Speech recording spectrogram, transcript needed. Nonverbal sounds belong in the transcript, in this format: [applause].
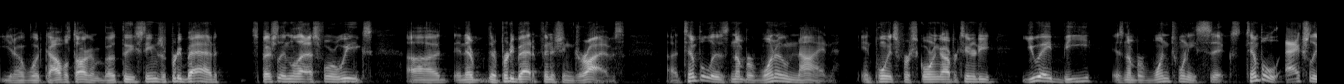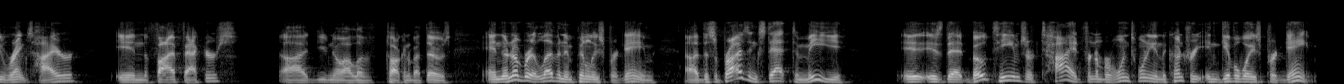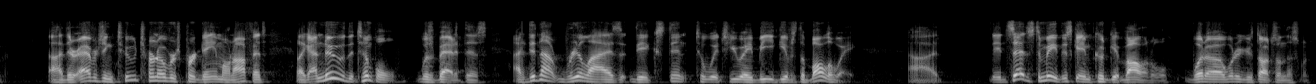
you know what Kyle was talking. Both these teams are pretty bad, especially in the last four weeks, uh, and they're they're pretty bad at finishing drives. Uh, Temple is number 109 in points per scoring opportunity. UAB is number 126. Temple actually ranks higher in the five factors. Uh, you know I love talking about those, and they're number 11 in penalties per game. Uh, the surprising stat to me is, is, that both teams are tied for number 120 in the country in giveaways per game. Uh, they're averaging two turnovers per game on offense. Like I knew that Temple was bad at this. I did not realize the extent to which UAB gives the ball away. Uh, it says to me this game could get volatile. What uh, what are your thoughts on this one?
